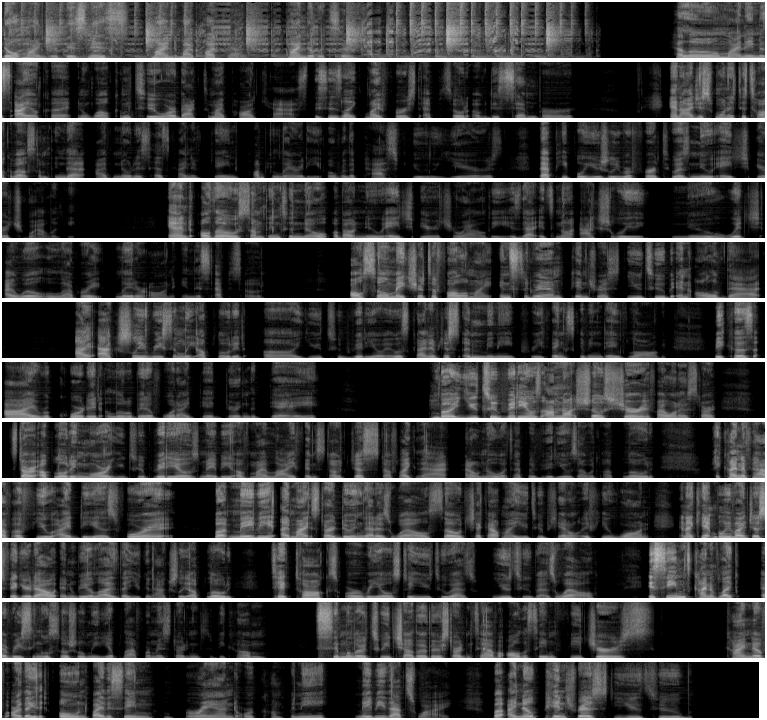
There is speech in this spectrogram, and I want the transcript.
Don't mind your business. Mind my podcast, Mind Elixir. Hello, my name is Ayoka, and welcome to or back to my podcast. This is like my first episode of December. And I just wanted to talk about something that I've noticed has kind of gained popularity over the past few years that people usually refer to as New Age spirituality. And although something to note about New Age spirituality is that it's not actually new, which I will elaborate later on in this episode. Also, make sure to follow my Instagram, Pinterest, YouTube, and all of that. I actually recently uploaded a YouTube video. It was kind of just a mini pre Thanksgiving Day vlog because I recorded a little bit of what I did during the day. But YouTube videos, I'm not so sure if I want to start start uploading more YouTube videos maybe of my life and stuff just stuff like that. I don't know what type of videos I would upload. I kind of have a few ideas for it, but maybe I might start doing that as well. So check out my YouTube channel if you want. And I can't believe I just figured out and realized that you can actually upload TikToks or Reels to YouTube as YouTube as well. It seems kind of like every single social media platform is starting to become similar to each other. They're starting to have all the same features. Kind of are they owned by the same brand or company? Maybe that's why. But I know Pinterest, YouTube,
